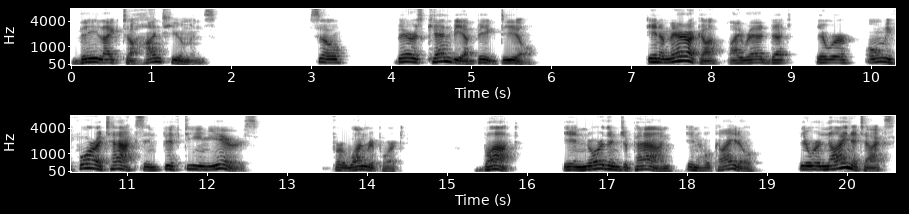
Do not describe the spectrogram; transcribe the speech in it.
they like to hunt humans so bears can be a big deal. In America, I read that there were only four attacks in 15 years, for one report. But in northern Japan, in Hokkaido, there were nine attacks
